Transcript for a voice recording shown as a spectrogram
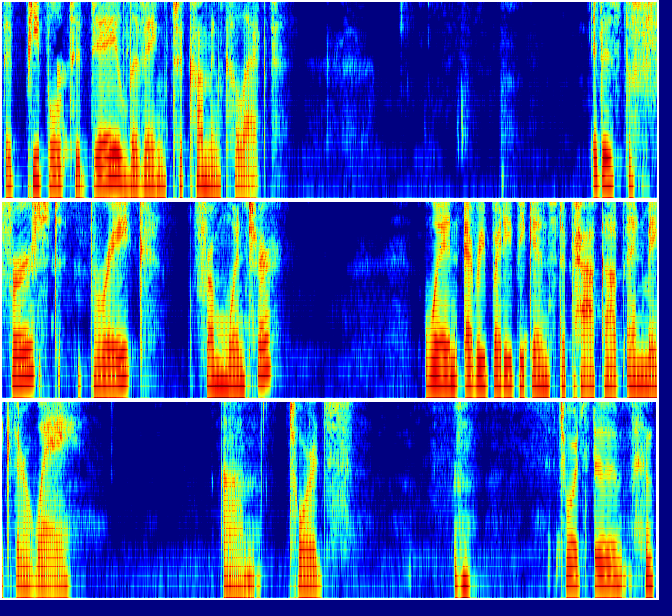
the people today living to come and collect. It is the first break from winter when everybody begins to pack up and make their way um, towards towards the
